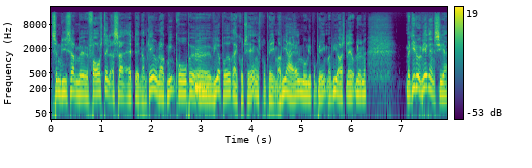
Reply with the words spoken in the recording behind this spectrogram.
som ligesom øh, forestiller sig, at øh, det er jo nok min gruppe, mm. øh, vi har både rekrutteringsproblemer, vi har alle mulige problemer, vi er også lavt lønnet. Men det, du i virkeligheden siger,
